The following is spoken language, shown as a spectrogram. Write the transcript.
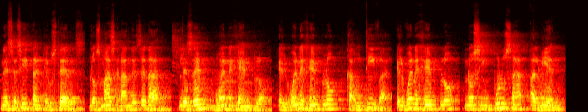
necesitan que ustedes, los más grandes de edad, les den buen ejemplo. El buen ejemplo cautiva. El buen ejemplo nos impulsa al bien.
